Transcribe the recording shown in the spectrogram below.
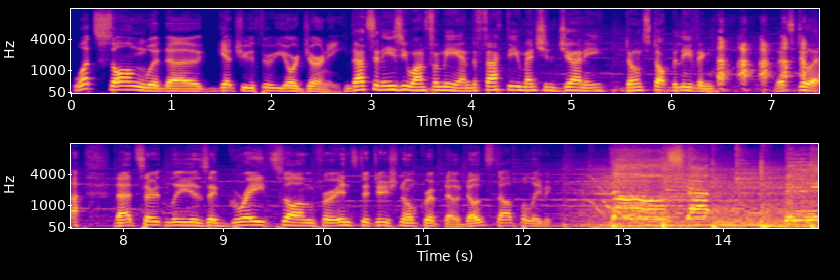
what song would uh, get you through your journey? That's an easy one for me. And the fact that you mentioned Journey, Don't Stop Believing. Let's do it. that certainly is a great song for institutional crypto. Don't stop believing. Don't stop believing.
